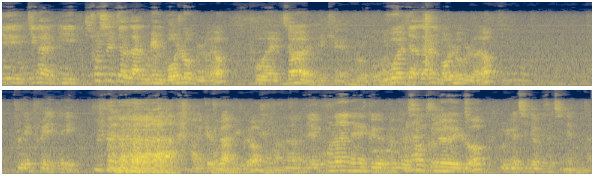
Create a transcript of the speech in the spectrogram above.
이, 이날, 이 초실절 날 우리는 뭘로 불러요? 부활절 이렇게 부르고 6월절 날은 뭘로 불러요? 블랙 프라이데이? 아, 그런 거 아니고요. 어, 예, 고난의 그 금요일, 성 금요일로 우리가 지정해서 지냅니다.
